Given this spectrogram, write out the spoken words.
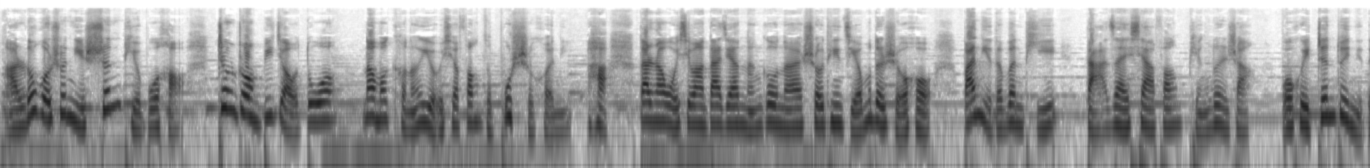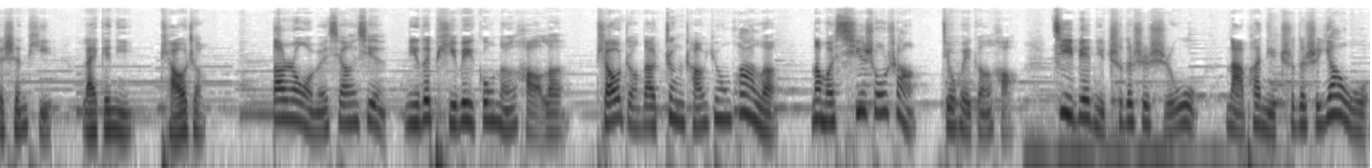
啊，如果说你身体不好，症状比较多，那么可能有一些方子不适合你哈。当然，我希望大家能够呢，收听节目的时候，把你的问题打在下方评论上，我会针对你的身体来给你调整。当然，我们相信你的脾胃功能好了，调整到正常运化了，那么吸收上就会更好。即便你吃的是食物。哪怕你吃的是药物，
